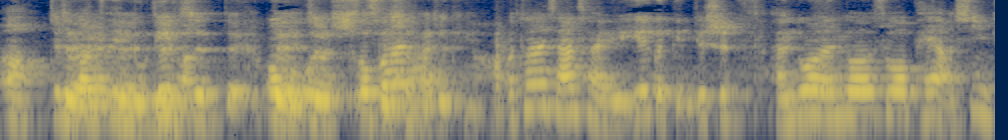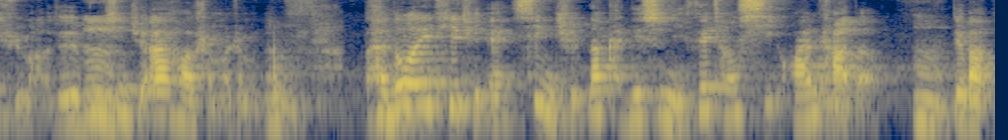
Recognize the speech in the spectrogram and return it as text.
哦，就是让自己对对，努力嘛。就是对我对，我就是我其实还是挺好我。突然想起来一个点，就是很多人都说培养兴趣嘛，就是兴趣爱好什么什么的。嗯很多人一提起哎兴趣，那肯定是你非常喜欢它的，嗯，对吧？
